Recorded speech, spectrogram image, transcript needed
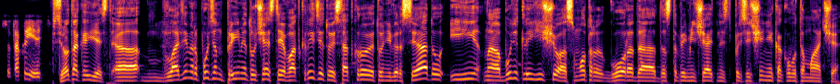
все так и есть. Все так и есть. А, Владимир Путин примет участие в открытии, то есть откроет универсиаду. И а, будет ли еще осмотр города, достопримечательность, посещение какого-то матча?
